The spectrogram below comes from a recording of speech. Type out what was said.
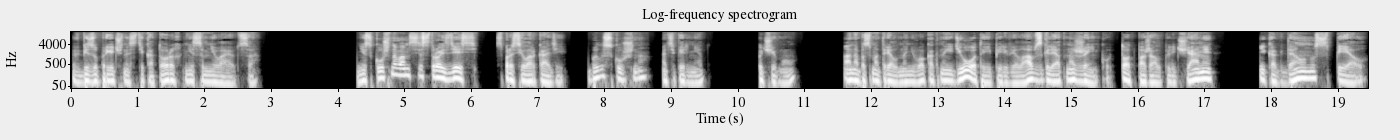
в безупречности которых не сомневаются. «Не скучно вам с сестрой здесь?» — спросил Аркадий. Было скучно, а теперь нет. Почему? Она посмотрела на него, как на идиота, и перевела взгляд на Женьку. Тот пожал плечами. И когда он успел,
